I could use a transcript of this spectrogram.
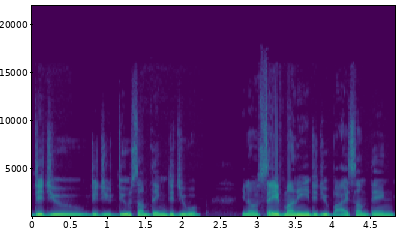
Did you did you do something? Did you you know save money? Did you buy something?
